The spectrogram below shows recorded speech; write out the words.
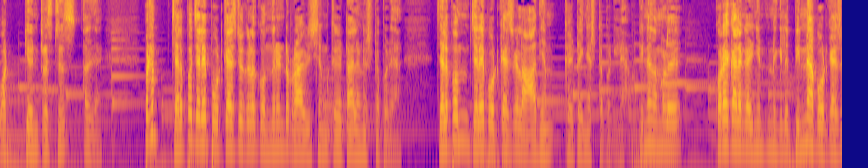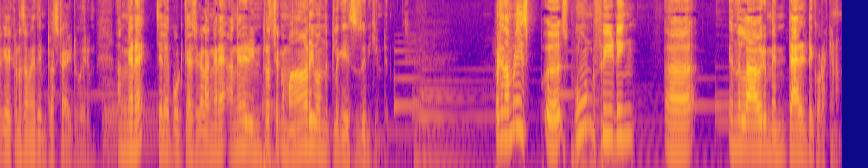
what you interest is അത് പക്ഷെ ചിലപ്പോൾ ചില പോഡ്കാസ്റ്റുകളൊക്കെ ഒന്ന് രണ്ട് പ്രാവശ്യം കേട്ടാലാണ് ഇഷ്ടപ്പെടുക. ചിലപ്പം ചില പോഡ്കാസ്റ്റുകൾ ആദ്യം കേട്ട് കഴിഞ്ഞാൽ ഇഷ്ടപ്പെടില്ല. പിന്നെ നമ്മൾ കുറേ കാലം കഴിഞ്ഞിട്ടുണ്ടെങ്കിൽ പിന്നെ ആ പോഡ്കാസ്റ്റ് കേൾക്കുന്ന സമയത്ത് ഇൻട്രസ്റ്റ് ആയിട്ട് വരും. അങ്ങനെ ചില പോഡ്കാസ്റ്റുകൾ അങ്ങനെ അങ്ങനെ ഒരു ഇൻട്രസ്റ്റ് ഒക്കെ മാറി വന്നിട്ടുള്ള കേസസ് എനിക്കുണ്ട്. പക്ഷെ നമ്മൾ ഈ സ്പൂൺ ഫീഡിങ് എന്നുള്ള ആ ഒരു മെന്റാലിറ്റി കുറയ്ക്കണം.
